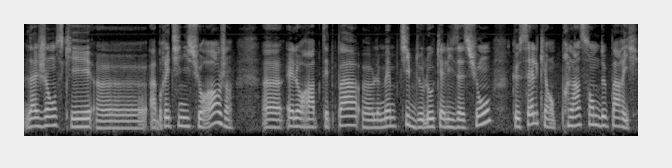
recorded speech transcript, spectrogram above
l'agence qui est à Bretigny-sur-Orge, elle aura peut-être pas le même type de localisation que celle qui est en plein centre de Paris.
